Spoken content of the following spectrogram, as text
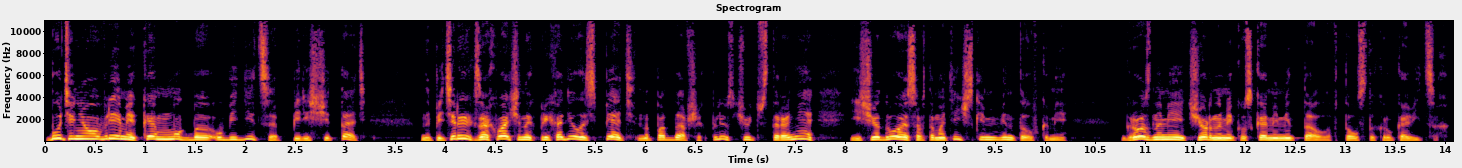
Будь у него время, Кэм мог бы убедиться, пересчитать. На пятерых захваченных приходилось пять нападавших, плюс чуть в стороне еще двое с автоматическими винтовками, грозными черными кусками металла в толстых рукавицах.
